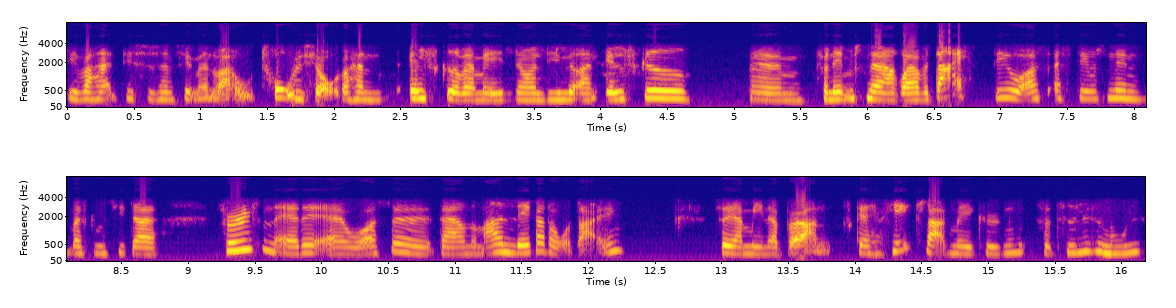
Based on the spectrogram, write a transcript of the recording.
det, var, det synes han simpelthen var utrolig sjovt, og han elskede at være med i det, når han var lille, og han elskede øh, fornemmelsen af at røre ved dig. Det er jo også, altså det er jo sådan en, hvad skal man sige, der, følelsen af det er jo også, øh, der er jo noget meget lækkert over dig, ikke? Så jeg mener, børn skal helt klart med i køkken så tidligt som muligt.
